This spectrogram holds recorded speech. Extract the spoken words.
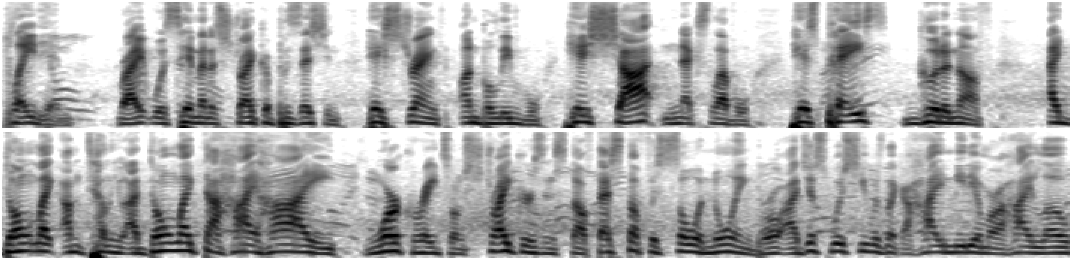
played him right? Was him at a striker position. His strength, unbelievable. His shot, next level. His pace, good enough. I don't like, I'm telling you, I don't like the high, high work rates on strikers and stuff. That stuff is so annoying, bro. I just wish he was like a high medium or a high low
